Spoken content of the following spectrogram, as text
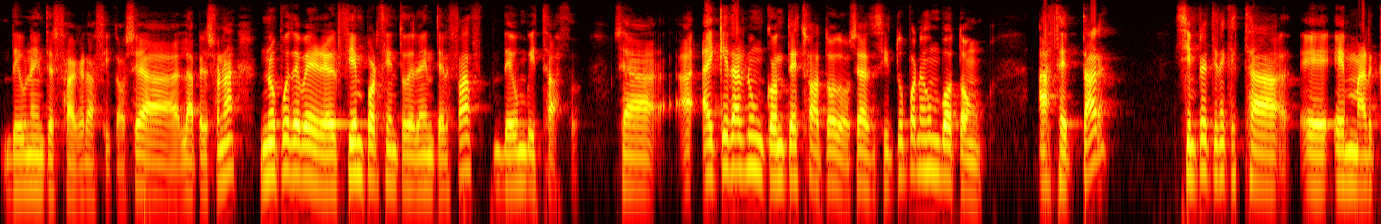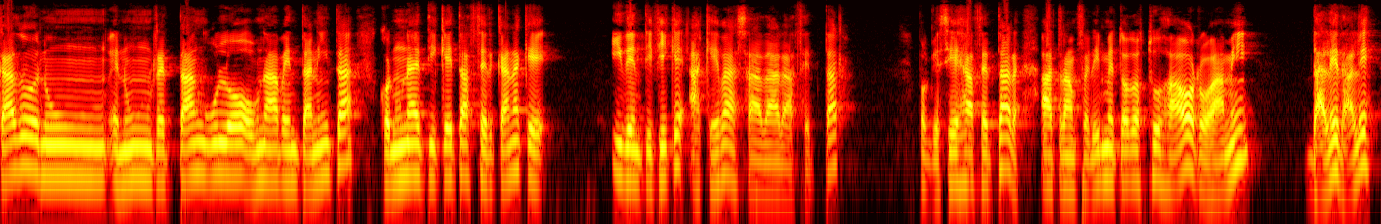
de una interfaz gráfica. O sea, la persona no puede ver el 100% de la interfaz de un vistazo. O sea, hay que darle un contexto a todo. O sea, si tú pones un botón aceptar, siempre tiene que estar eh, enmarcado en un, en un rectángulo o una ventanita con una etiqueta cercana que identifique a qué vas a dar a aceptar. Porque si es aceptar a transferirme todos tus ahorros a mí, dale, dale.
